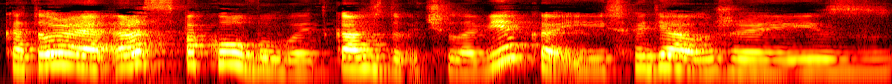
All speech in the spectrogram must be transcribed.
которая распаковывает каждого человека, и исходя уже из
